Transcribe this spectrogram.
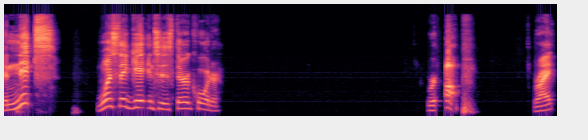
The Knicks, once they get into this third quarter, we're up, right?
